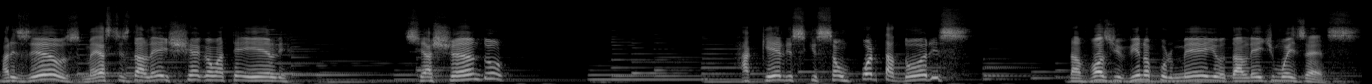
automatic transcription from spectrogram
fariseus, mestres da lei, chegam até ele, se achando aqueles que são portadores da voz divina por meio da lei de Moisés.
